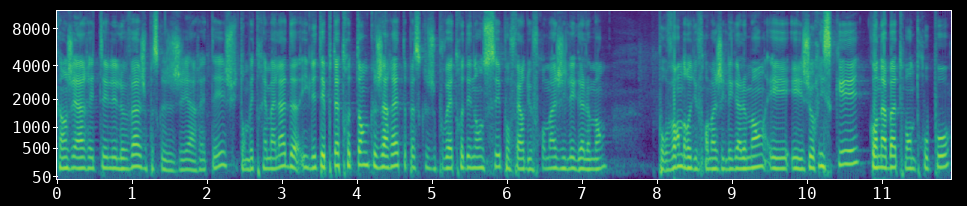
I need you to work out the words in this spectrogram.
Quand j'ai arrêté l'élevage, parce que j'ai arrêté, je suis tombée très malade, il était peut-être temps que j'arrête parce que je pouvais être dénoncée pour faire du fromage illégalement, pour vendre du fromage illégalement, et, et je risquais qu'on abatte mon troupeau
